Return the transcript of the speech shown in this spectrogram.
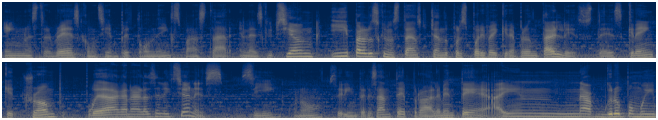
en nuestras redes. Como siempre, todos los links van a estar en la descripción. Y para los que nos están escuchando por Spotify, quería preguntarles, ¿ustedes creen que Trump pueda ganar las elecciones? Sí o no, sería interesante. Probablemente hay un grupo muy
